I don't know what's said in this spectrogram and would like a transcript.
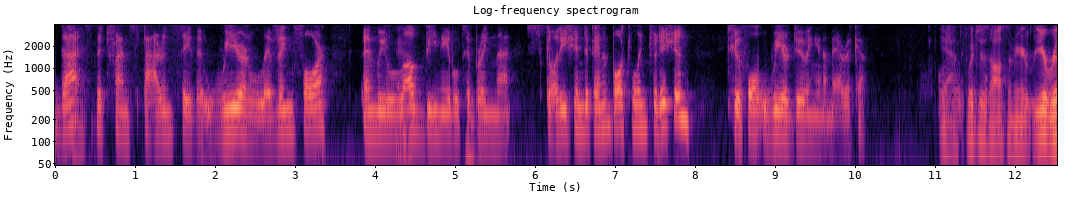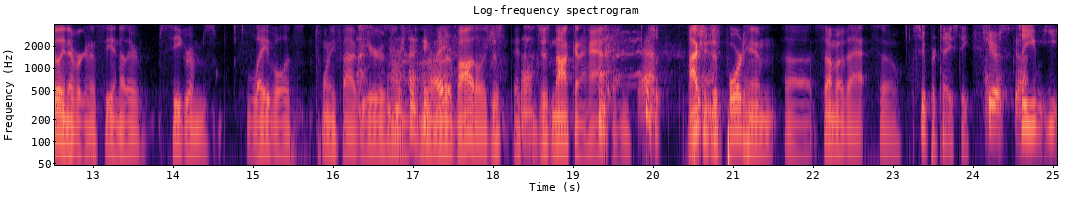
That's the transparency that we're living for, and we love being able to bring that Scottish independent bottling tradition to what we're doing in America. Yeah, which is awesome. You're you're really never going to see another Seagram's label. It's 25 years on, on another bottle. It's just it's just not going to happen. So- I actually just poured him uh, some of that. So super tasty. Cheers, Scott. So you, you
